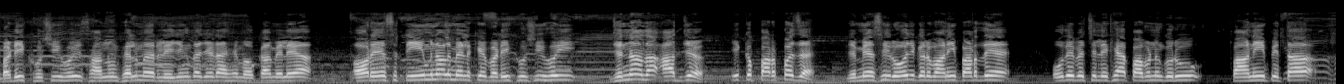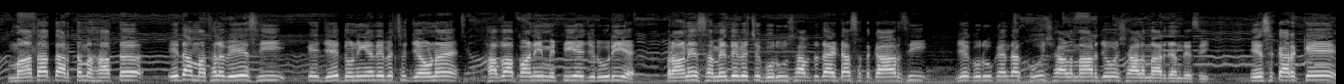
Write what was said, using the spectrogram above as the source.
ਬੜੀ ਖੁਸ਼ੀ ਹੋਈ, ਸਾਨੂੰ ਫਿਲਮ ਰਿਲੀਜ਼ਿੰਗ ਦਾ ਜਿਹੜਾ ਇਹ ਮੌਕਾ ਮਿਲਿਆ ਔਰ ਇਸ ਟੀਮ ਨਾਲ ਮਿਲ ਕੇ ਬੜੀ ਖੁਸ਼ੀ ਹੋਈ, ਜਿਨ੍ਹਾਂ ਦਾ ਅੱਜ ਇੱਕ ਪਰਪਸ ਹੈ, ਜਿਵੇਂ ਅਸੀਂ ਰੋਜ਼ ਗੁਰਬਾਣੀ ਪੜ੍ਹਦੇ ਆਂ ਉਹਦੇ ਵਿੱਚ ਲਿਖਿਆ, ਪਵਨ ਗੁਰੂ, ਪਾਣੀ ਪਿਤਾ ਮਾਤਾ ਧਰਤ ਮਹੱਤ ਇਹਦਾ ਮਤਲਬ ਇਹ ਸੀ ਕਿ ਜੇ ਦੁਨੀਆ ਦੇ ਵਿੱਚ ਜਿਉਣਾ ਹੈ, ਹਵਾ, ਪਾਣੀ, ਮਿੱਟੀ ਇਹ ਜ਼ਰੂਰੀ ਹੈ। ਪੁਰਾਣੇ ਸਮੇਂ ਦੇ ਵਿੱਚ ਗੁਰੂ ਸ਼ਬਦ ਦਾ ਐਡਾ ਸਤਿਕਾਰ ਸੀ, ਜੇ ਗੁਰੂ ਕਹਿੰਦਾ ਖੂਹ ਛਾਲ ਮਾਰ ਜੋ ਛਾਲ ਮਾਰ ਜਾਂਦੇ ਸੀ। ਇਸ ਕਰਕੇ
